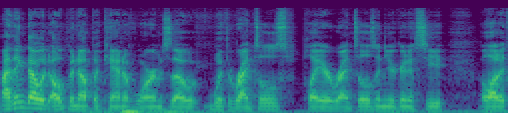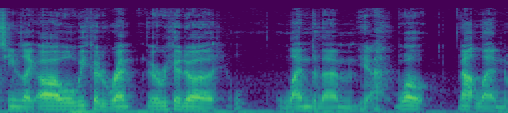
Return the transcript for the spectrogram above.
I think that would open up a can of worms though with rentals, player rentals, and you're going to see a lot of teams like, oh well, we could rent or we could uh, lend them. Yeah. Well, not lend.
